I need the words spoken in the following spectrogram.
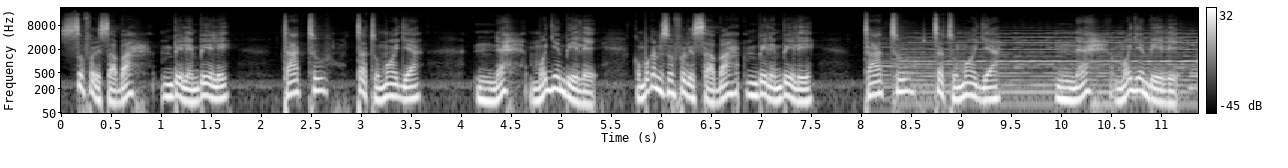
0722331412. Kumbuka ni 0722331412.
